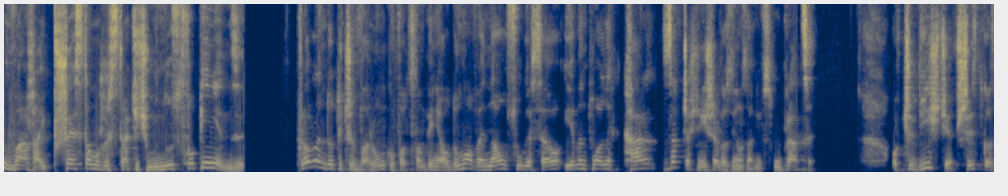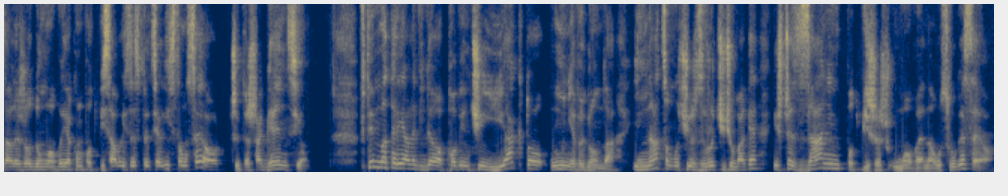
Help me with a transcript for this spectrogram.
Uważaj, przez to możesz stracić mnóstwo pieniędzy. Problem dotyczy warunków odstąpienia od umowy na usługę SEO i ewentualnych kar za wcześniejsze rozwiązanie współpracy. Oczywiście wszystko zależy od umowy, jaką podpisałeś ze specjalistą SEO czy też agencją. W tym materiale wideo powiem Ci, jak to u mnie wygląda i na co musisz zwrócić uwagę jeszcze zanim podpiszesz umowę na usługę SEO.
